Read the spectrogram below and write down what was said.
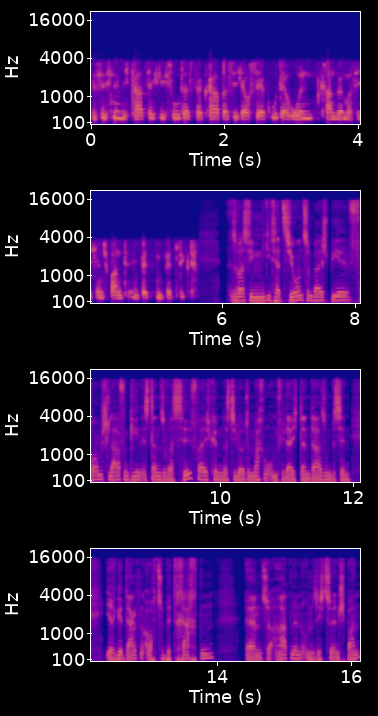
Es ist nämlich tatsächlich so, dass der Körper sich auch sehr gut erholen kann, wenn man sich entspannt im Bett, im Bett liegt sowas wie Meditation zum Beispiel vorm Schlafengehen ist dann sowas hilfreich, können das die Leute machen, um vielleicht dann da so ein bisschen ihre Gedanken auch zu betrachten, ähm, zu atmen, um sich zu entspannen?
